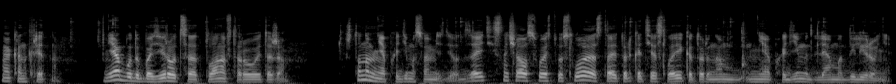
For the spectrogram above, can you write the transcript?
А конкретно, я буду базироваться от плана второго этажа. Что нам необходимо с вами сделать? Зайти сначала в свойства слоя, оставить только те слои, которые нам необходимы для моделирования.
